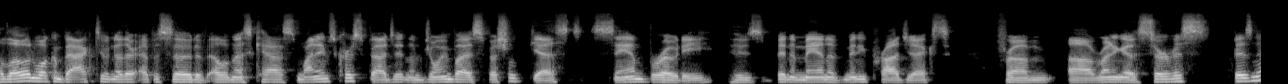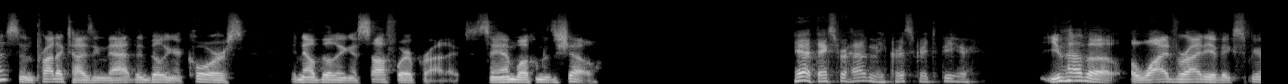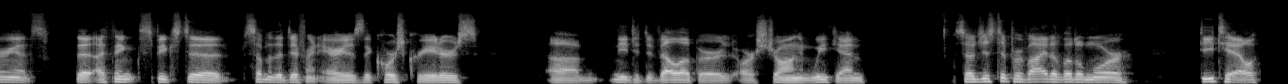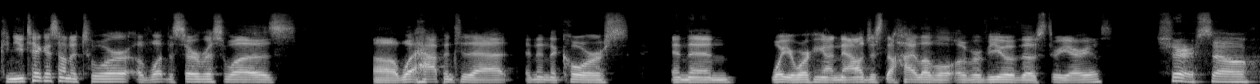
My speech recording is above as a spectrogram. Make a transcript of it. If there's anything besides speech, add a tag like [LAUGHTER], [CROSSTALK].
Hello and welcome back to another episode of LMS Cast. My name is Chris Badgett and I'm joined by a special guest, Sam Brodie, who's been a man of many projects from uh, running a service business and productizing that, then building a course, and now building a software product. Sam, welcome to the show. Yeah, thanks for having me, Chris. Great to be here. You have a, a wide variety of experience that I think speaks to some of the different areas that course creators um, need to develop or are strong and weak in. So, just to provide a little more detail, can you take us on a tour of what the service was, uh, what happened to that, and then the course, and then what you're working on now? Just the high level overview of those three areas. Sure. So,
